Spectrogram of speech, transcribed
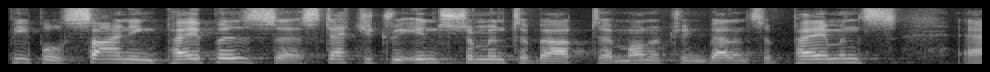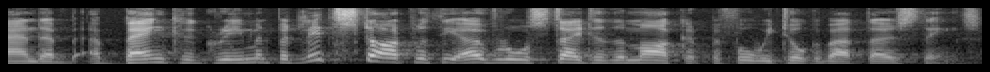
people signing papers, a statutory instrument about uh, monitoring balance of payments, and a, a bank agreement. But let's start with the overall state of the market before we talk about those things.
